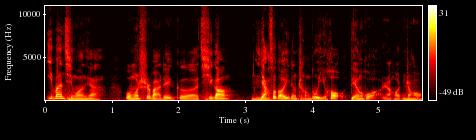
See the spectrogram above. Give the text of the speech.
一般情况下，我们是把这个气缸嗯压缩到一定程度以后点火，然后着。嗯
